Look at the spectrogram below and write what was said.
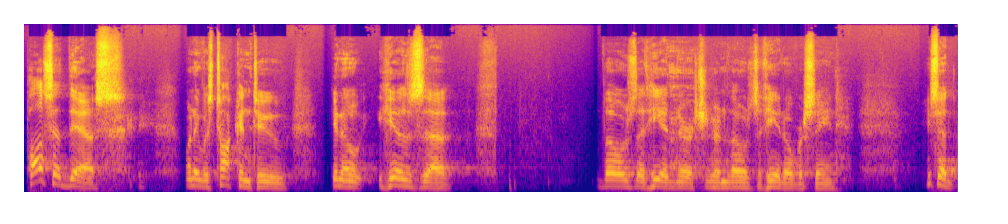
Paul said this when he was talking to, you know, his uh, those that he had nurtured and those that he had overseen. He said,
